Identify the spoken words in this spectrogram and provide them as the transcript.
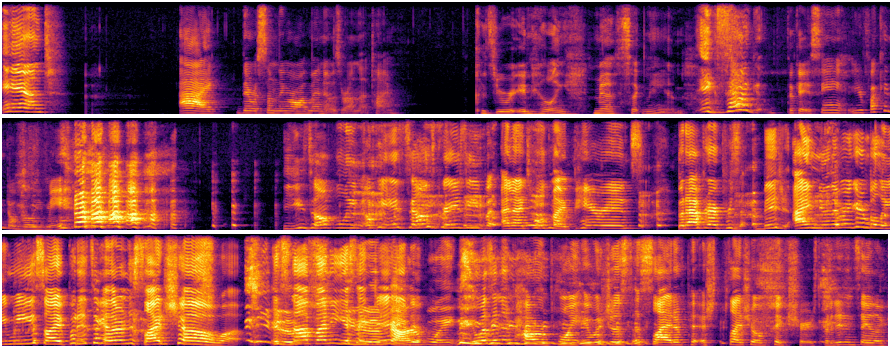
and I there was something wrong with my nose around that time. Because you were inhaling meth secondhand. Exactly. Okay, see, you fucking don't believe me. you don't believe me. Okay, it sounds crazy, but and I told my parents, but after I present, bitch, I knew they weren't gonna believe me, so I put it together in a slideshow. It's not funny. Yes, I did. PowerPoint. It wasn't a PowerPoint. It was just a slide of a slideshow of pictures, but it didn't say like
